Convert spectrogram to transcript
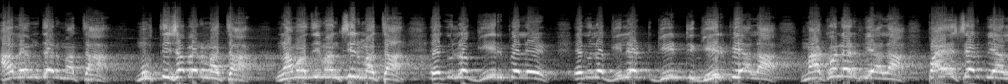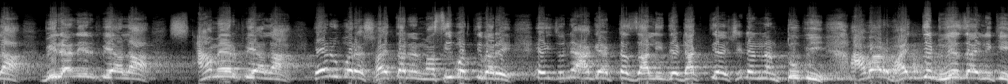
আলেমদের মাথা মুফতি সাহেবের মাথা, নামাজি মানসির মাথা, এগুলো গির প্লেট, এগুলো গিলেট, গির ঘির পেয়ালা, মাখনের পেয়ালা, পায়েসের পেয়ালা, বিরিয়ানির পেয়ালা, আমের পেয়ালা, এর উপরে শয়তানের মাসি ভর্তি পারে এই জন্য আগে একটা জালি দিয়ে ডাকতে হয়, সেটার নাম টুপি। আবার ভাগ্যে ঢুয়ে যায় নাকি,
